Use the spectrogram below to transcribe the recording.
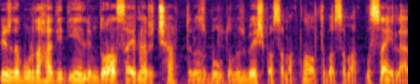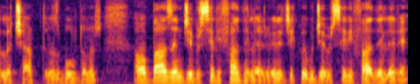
Bir de burada hadi diyelim doğal sayıları çarptınız, buldunuz. 5 basamaklı, 6 basamaklı sayılarla çarptınız, buldunuz. Ama bazen cebirsel ifadeler verecek ve bu cebirsel ifadeleri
